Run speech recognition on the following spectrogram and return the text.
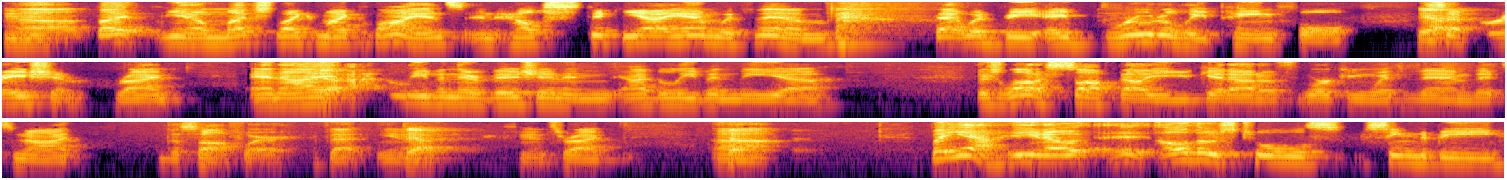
Mhm. Uh, but you know, much like my clients and how sticky I am with them, that would be a brutally painful Yeah. separation, right? And I, Yeah. I believe in their vision, and I believe in the. Uh, there's a lot of soft value you get out of working with them. That's not the software, if that you know Yeah. makes sense, right? Uh, but yeah, you know, all those tools seem to be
